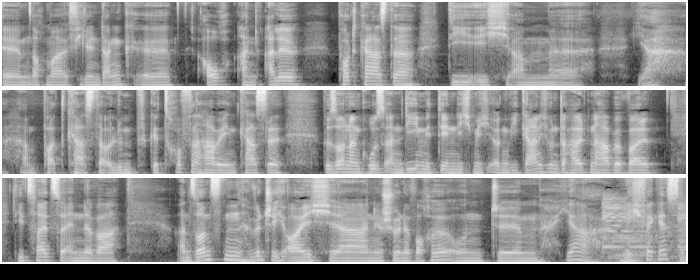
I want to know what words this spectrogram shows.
äh, nochmal vielen Dank äh, auch an alle Podcaster, die ich am äh, ja, am Podcaster Olymp getroffen habe in Kassel. Besonderen Gruß an die, mit denen ich mich irgendwie gar nicht unterhalten habe, weil die Zeit zu Ende war. Ansonsten wünsche ich euch äh, eine schöne Woche und ähm, ja, nicht vergessen,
